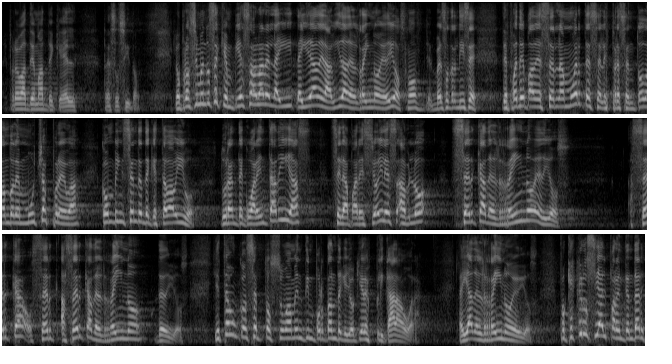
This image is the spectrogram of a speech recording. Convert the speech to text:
hay pruebas de más de que Él resucitó. Lo próximo entonces que empieza a hablar es la, la idea de la vida del reino de Dios. ¿no? El verso 3 dice, después de padecer la muerte se les presentó dándole muchas pruebas convincentes de que estaba vivo. Durante 40 días se le apareció y les habló cerca del reino de Dios. Acerca, o acerca del reino de Dios. Y este es un concepto sumamente importante que yo quiero explicar ahora. La idea del reino de Dios. Porque es crucial para entender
